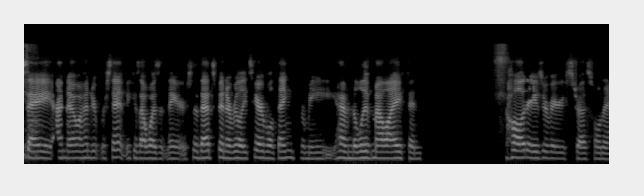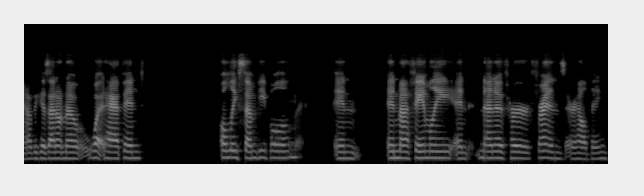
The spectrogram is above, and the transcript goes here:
say I know 100% because I wasn't there. So that's been a really terrible thing for me having to live my life and holidays are very stressful now because I don't know what happened. Only some people mm-hmm. in in my family and none of her friends are helping.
